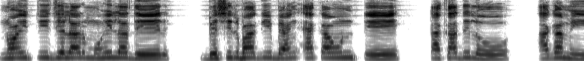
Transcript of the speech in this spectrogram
নয়টি জেলার মহিলাদের বেশিরভাগই ব্যাংক অ্যাকাউন্টে টাকা দিল। আগামী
